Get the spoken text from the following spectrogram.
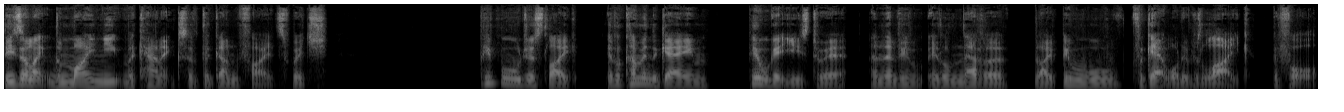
these are like the minute mechanics of the gunfights, which people will just like it'll come in the game, people get used to it, and then people it'll never like people will forget what it was like before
